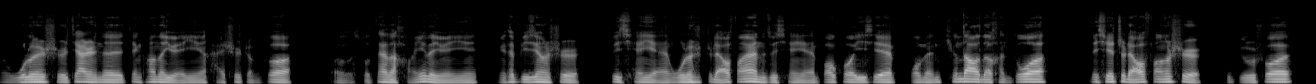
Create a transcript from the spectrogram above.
无论是家人的健康的原因，还是整个呃所在的行业的原因，因为它毕竟是最前沿，无论是治疗方案的最前沿，包括一些我们听到的很多那些治疗方式，就比如说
